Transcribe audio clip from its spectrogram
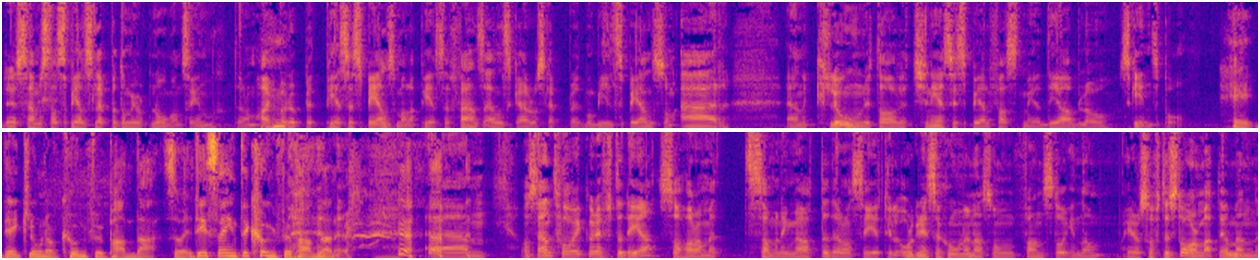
det sämsta spelsläppet de gjort någonsin. Där de hypar mm. upp ett PC-spel som alla PC-fans älskar och släpper ett mobilspel som är en klon utav ett kinesiskt spel fast med Diablo-skins på. Hej, det är en klon av Kung Fu Panda, så dissa inte Kung Fu Panda nu. um, och sen två veckor efter det så har de ett summoning-möte där de säger till organisationerna som fanns då inom Heroes of the Storm att ja, men,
